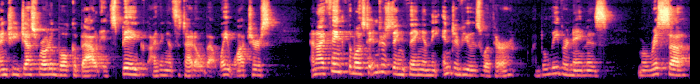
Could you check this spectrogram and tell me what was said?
and she just wrote a book about it's big i think that's the title about weight watchers. And i think the most interesting thing in the interviews with her i believe her name is marisa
